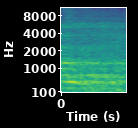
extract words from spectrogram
go.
